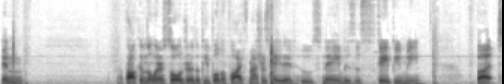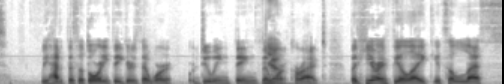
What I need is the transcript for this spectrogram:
in Falcon the Winter Soldier, the people the Flag Smashers hated, whose name is escaping me. But we had this authority figures that were doing things that yeah. weren't correct. But here I feel like it's a less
